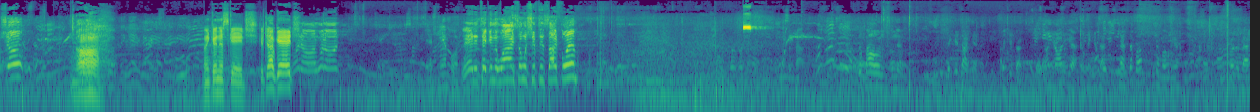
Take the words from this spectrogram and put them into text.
Show, show, show. Ah. Thank goodness, Gage. Good job, Gage. One on, one on. Landon taking the wide. Someone shift inside for him. It's a foul on, on them. Take your time here. Take your time. When you're on it, yeah. Take your time. Yeah, step up. Step up here. Further back.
